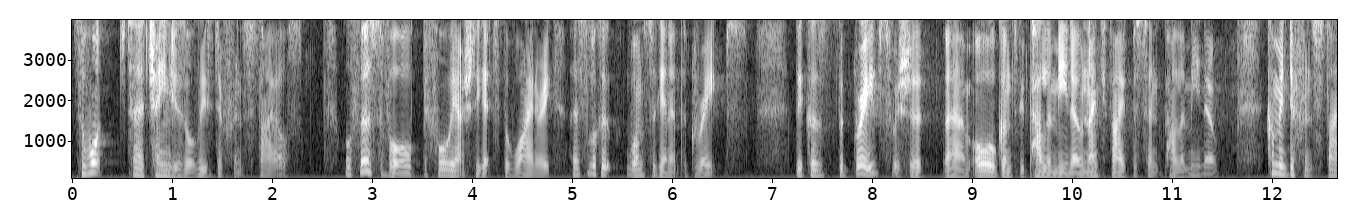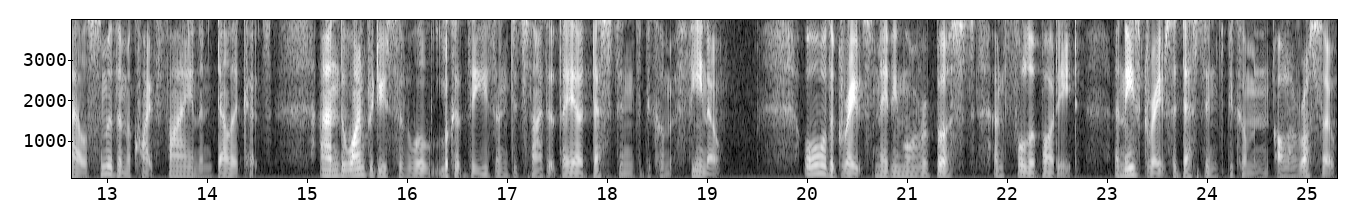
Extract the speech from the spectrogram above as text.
So what uh, changes all these different styles? Well, first of all, before we actually get to the winery, let's look at once again at the grapes. Because the grapes, which are um, all going to be Palomino, 95% Palomino, come in different styles. Some of them are quite fine and delicate. And the wine producer will look at these and decide that they are destined to become Fino. Or the grapes may be more robust and fuller bodied, and these grapes are destined to become an Oloroso.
